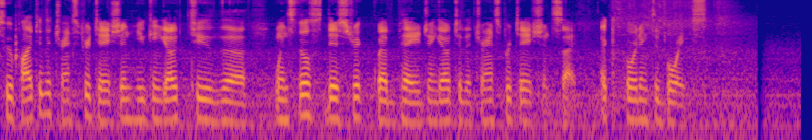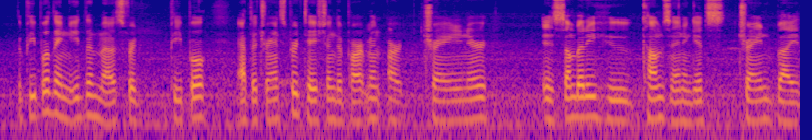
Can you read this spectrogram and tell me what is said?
To apply to the transportation, you can go to the Wentzville District webpage and go to the transportation site, according to Boyks. The people they need the most for people at the transportation department are trainer is somebody who comes in and gets trained by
